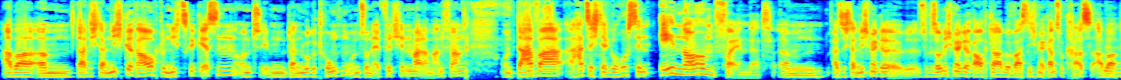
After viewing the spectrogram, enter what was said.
Aber ähm, da hatte ich dann nicht geraucht und nichts gegessen und eben dann nur getrunken und so ein Äpfelchen mal am Anfang. Und da war, hat sich der Geruchssinn enorm verändert. Ähm, als ich dann nicht mehr sowieso nicht mehr geraucht habe, war es nicht mehr ganz so krass. Aber mhm.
